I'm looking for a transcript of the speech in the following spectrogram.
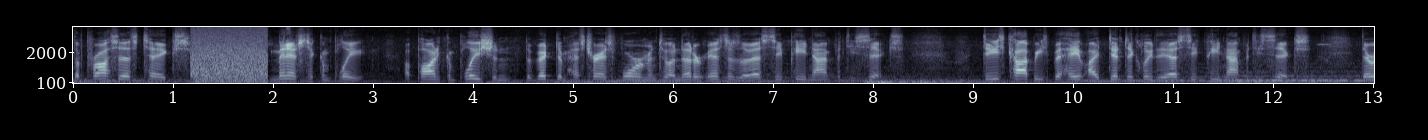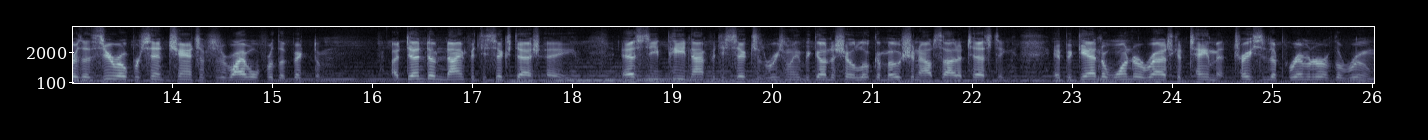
The process takes minutes to complete. Upon completion, the victim has transformed into another instance of SCP-956. These copies behave identically to the SCP-956. There is a 0% chance of survival for the victim. Addendum 956-A SCP-956 has recently begun to show locomotion outside of testing. It began to wander around its containment, tracing the perimeter of the room.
